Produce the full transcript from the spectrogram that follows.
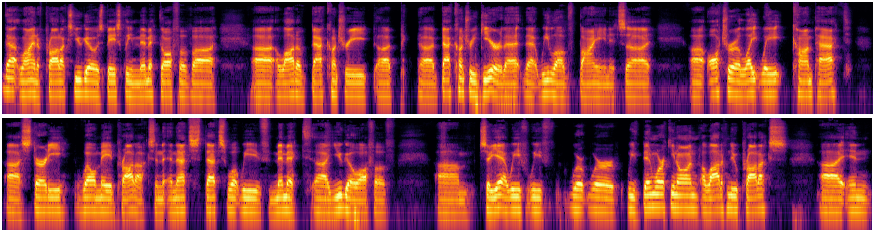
that line of products. Yugo is basically mimicked off of uh, uh, a lot of backcountry uh, uh, backcountry gear that that we love buying. It's ultra lightweight, compact, sturdy, well made products, and and that's that's what we've mimicked Yugo off of. Um, so yeah, we've we've we're, we're we've been working on a lot of new products uh, in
